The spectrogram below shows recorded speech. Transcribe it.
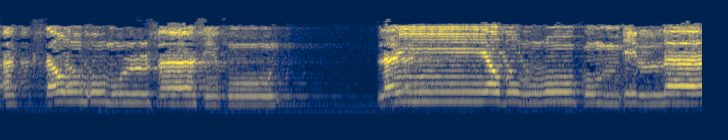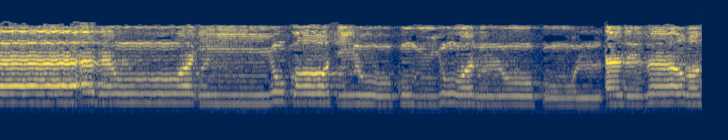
وأكثرهم الفاسقون. لن يضروكم إلا أذى وإن يقاتلوكم يولوكم الأدبار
